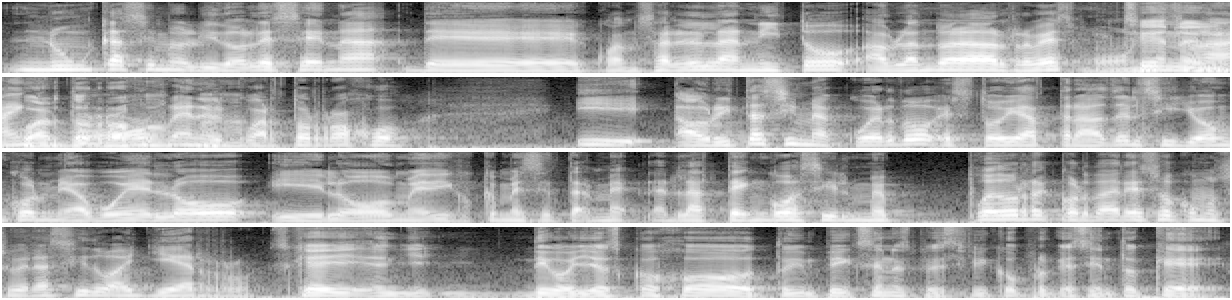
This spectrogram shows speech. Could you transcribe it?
nunca se me olvidó la escena de cuando sale el anito hablando al revés. Sí, en el cuarto rojo. En el cuarto rojo. Y ahorita si me acuerdo, estoy atrás del sillón con mi abuelo y luego me dijo que me, senta- me- la tengo así, me puedo recordar eso como si hubiera sido ayer. Es que, eh, digo, yo escojo Twin Peaks en específico porque siento que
